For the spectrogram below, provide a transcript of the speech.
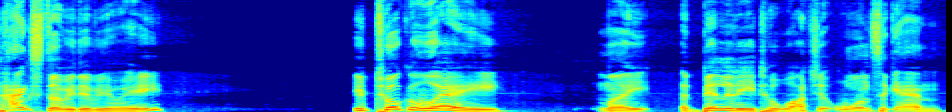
thanks WWE. You took away my ability to watch it once again.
